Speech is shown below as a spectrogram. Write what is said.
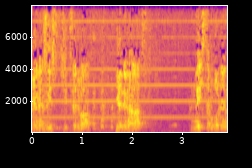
Genesis 32, 11. Nejsem hoden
